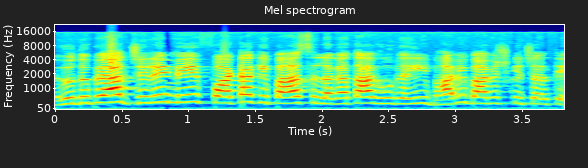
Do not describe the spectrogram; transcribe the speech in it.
रुद्रप्रयाग ज़िले में फाटा के पास लगातार हो रही भारी बारिश के चलते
